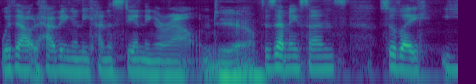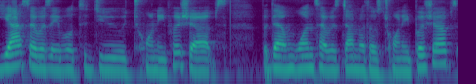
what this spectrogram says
without having any kind of standing around. yeah, Does that make sense? So like yes, I was able to do 20 push-ups, but then once I was done with those 20 push-ups,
